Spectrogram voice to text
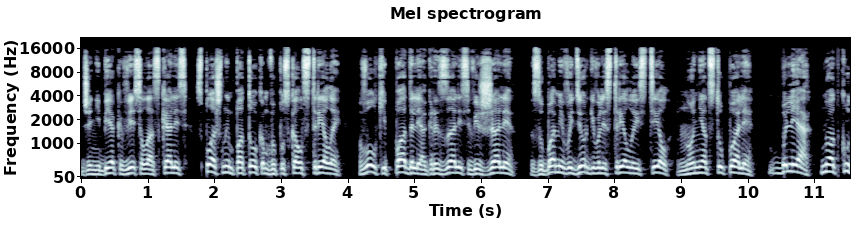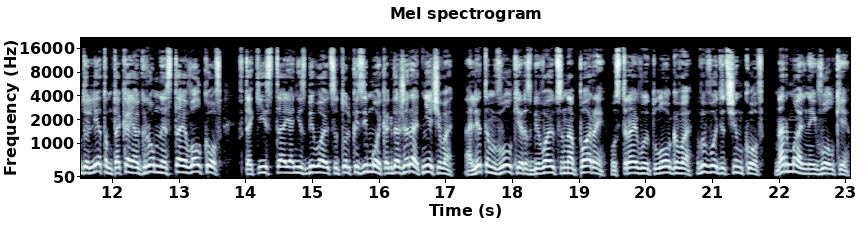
Дженебек, весело оскались, сплошным потоком выпускал стрелы. Волки падали, огрызались, визжали, зубами выдергивали стрелы из тел, но не отступали. Бля, ну откуда летом такая огромная стая волков? В такие стаи они сбиваются только зимой, когда жрать нечего. А летом волки разбиваются на пары, устраивают логово, выводят щенков. Нормальные волки.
